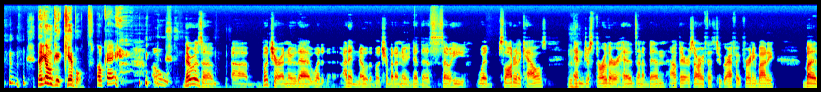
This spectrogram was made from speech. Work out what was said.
they gonna get kibble. Okay. oh, there was a, a butcher I knew that would. I didn't know the butcher, but I knew he did this. So he would slaughter the cows Mm-hmm. and just throw their heads in a bin out there. Sorry if that's too graphic for anybody. But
